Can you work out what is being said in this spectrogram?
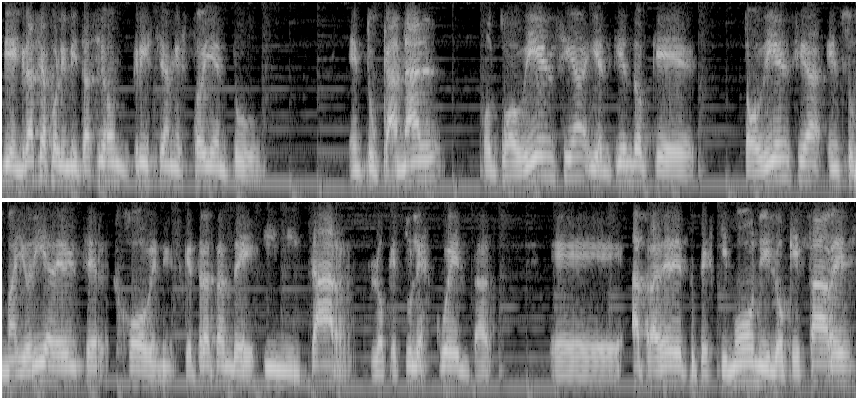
Bien, gracias por la invitación, Cristian. Estoy en tu, en tu canal con tu audiencia y entiendo que tu audiencia en su mayoría deben ser jóvenes que tratan de imitar lo que tú les cuentas eh, a través de tu testimonio y lo que sabes,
